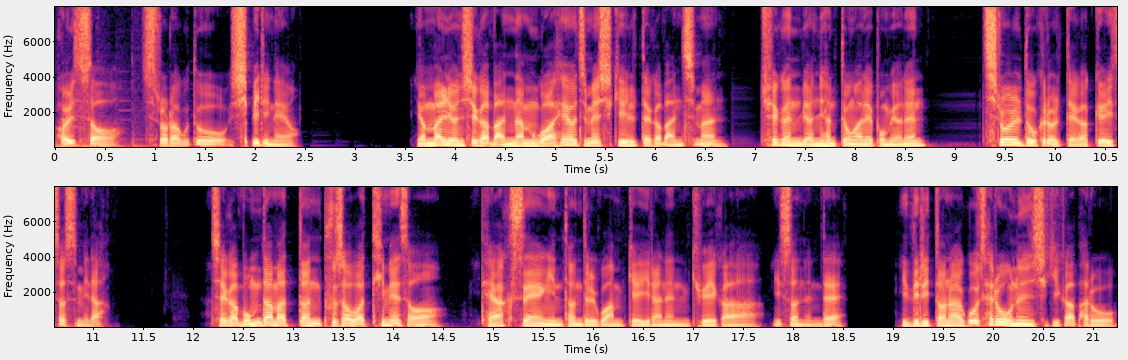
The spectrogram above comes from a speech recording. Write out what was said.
벌써 7월하고도 10일이네요. 연말 연시가 만남과 헤어짐의 시기일 때가 많지만 최근 몇 년 동안에 보면은 7월도 그럴 때가 꽤 있었습니다. 제가 몸담았던 부서와 팀에서 대학생 인턴들과 함께 일하는 기회가 있었는데 이들이 떠나고 새로 오는 시기가 바로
